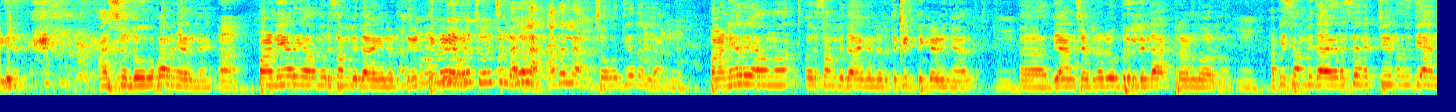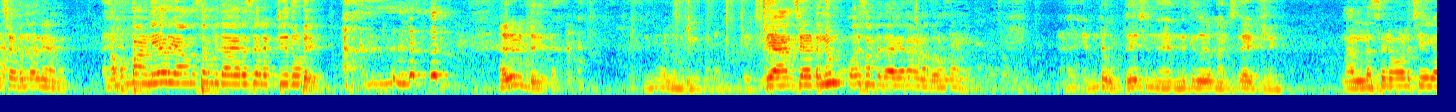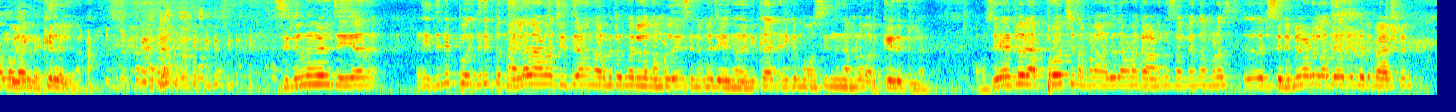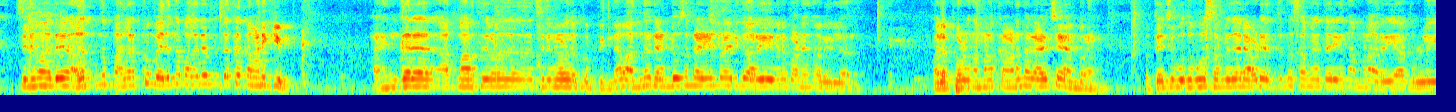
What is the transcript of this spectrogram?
ഇത് അശ്വന്ത് പറഞ്ഞായിരുന്നേ? പണി അറിയാവുന്ന ഒരു സംവിധായകന്റെ അടുത്ത് കിട്ടി അല്ല already കിട്ടിക്കഴിഞ്ഞാൽ അതല്ല അതല്ല ചോദ്യം അതല്ല. പണി അറിയാവുന്ന ഒരു സംവിധായകന്റെ അടുത്ത് കിട്ടിക്കഴിഞ്ഞാൽ ധ്യാൻ ചേട്ടൻ ഒരു ബ്രില്യന്റ് ആക്ടർ ആണെന്ന് പറഞ്ഞു. അപ്പൊ ഈ സംവിധായകരെ സെലക്ട് ചെയ്യുന്നത് ധ്യാൻ ചേട്ടൻ തന്നെയാണ്. അപ്പൊ പണി അറിയാവുന്ന സംവിധായകരെ സെലക്ട് ചെയ്തൂടെ? ധ്യാൻ ചേട്ടനും ഒരു സംവിധായകനാണ് അതുകൊണ്ടാണ്. എന്റെ ഉദ്ദേശം ഞാൻ എനിക്ക് ഇതുവരെ മനസ്സിലായിട്ടില്ലേ? നല്ല സിനിമകൾ ചെയ്യുക സിനിമകൾ ചെയ്യാൻ ഇതിനിപ്പോ ഇതിനിപ്പോ നല്ലതാണോ ചീത്തയാണോ എന്ന് പറഞ്ഞിട്ടൊന്നുമല്ല നമ്മൾ ഈ സിനിമ ചെയ്യുന്നത്. എനിക്ക് എനിക്ക് മോസിൽ നിന്ന് നമ്മൾ വർക്ക് ചെയ്തിട്ടില്ല. മോശമായിട്ടുള്ള ഒരു അപ്രോച്ച് നമ്മൾ ആദ്യ തവണ കാണുന്ന സമയത്ത് നമ്മൾ ഒരു സിനിമയോടുള്ള അദ്ദേഹത്തിന്റെ ഒരു പാഷൻ സിനിമ അത് അതൊന്ന് പലർക്കും വരുന്ന പലരും ഇതൊക്കെ കാണിക്കും. ഭയങ്കര ആത്മാർത്ഥതയോടെ സിനിമയോട് നിൽക്കും പിന്നെ വന്ന് രണ്ടു ദിവസം കഴിയുമ്പോഴായിരിക്കും അറിയാം ഇവനെ പണിയൊന്നും അറിയില്ല പലപ്പോഴും നമ്മൾ കാണുന്ന കാഴ്ച ഞാൻ പറയണം പ്രത്യേകിച്ച് പുതുമുഖ സംവിധാനം അവിടെ എത്തുന്ന സമയത്തായിരിക്കും നമ്മൾ അറിയുക പുള്ളി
